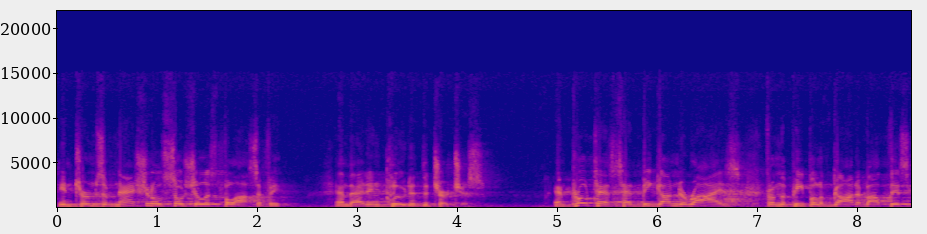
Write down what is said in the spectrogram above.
in terms of National Socialist philosophy, and that included the churches. And protests had begun to rise from the people of God about this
